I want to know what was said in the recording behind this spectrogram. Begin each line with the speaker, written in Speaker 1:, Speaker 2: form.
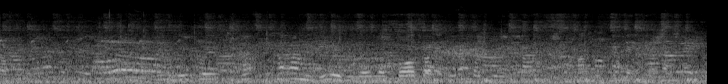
Speaker 1: Thank you.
